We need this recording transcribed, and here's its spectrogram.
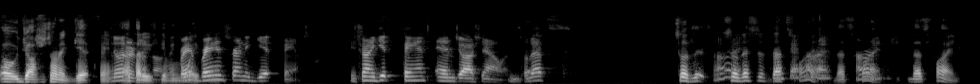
Oh, Josh is trying to get Fant. No, I no, thought no, he was no. giving Bra- away. Fant. Brandon's trying to get Fant. He's trying to get Fant and Josh Allen. So that's So, th- so right. this is that's Okay, fine. right, That's fine. right. That's fine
